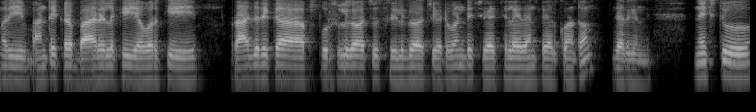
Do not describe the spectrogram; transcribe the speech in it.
మరి అంటే ఇక్కడ భార్యలకి ఎవరికి రాజరిక పురుషులు కావచ్చు స్త్రీలు కావచ్చు ఎటువంటి స్వేచ్ఛ లేదని పేర్కొనడం జరిగింది. నెక్స్ట్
